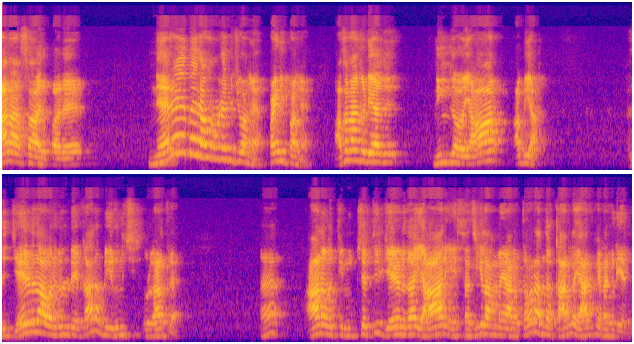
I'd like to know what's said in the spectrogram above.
ஆராசா இருப்பாரு. நிறைய பேர் அவரோட நினைச்சுவாங்க பயணிப்பாங்க. அதெல்லாம் கிடையாது. நீங்க யார் அப்படியா? அது ஜெயலலிதா அவர்களுடைய கார் அப்படி இருந்துச்சு ஒரு காலத்துல. ஆணவத்தின் உச்சத்தில் ஜெயலலிதா யார்? சசிகலா அம்மையாரை தவிர அந்த கார்ல யாருக்கும் இடம் கிடையாது.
